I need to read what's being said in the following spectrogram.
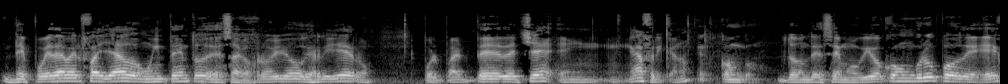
después de haber fallado un intento de desarrollo guerrillero por parte de Che en, África, ¿no? En Congo. Donde se movió con un grupo de ex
